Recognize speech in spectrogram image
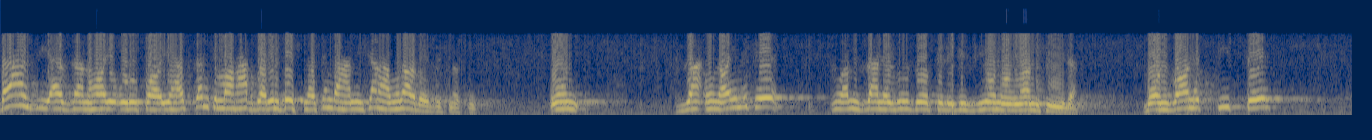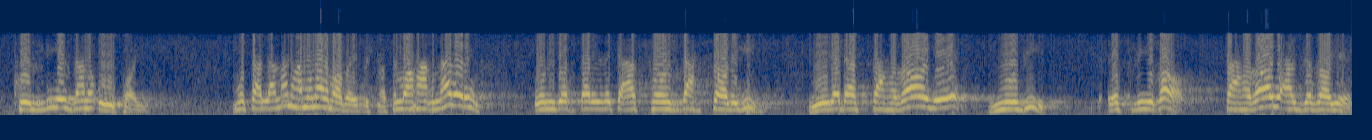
بعضی از زنهای اروپایی هستن که ما حق داریم بشناسیم و همیشه همونا رو باید بشناسیم. اون اونایی که هم زن روز و تلویزیون و اینا نشون میدن. به عنوان تیپ کلی زن اروپایی. مسلما همونا رو ما باید بشناسیم. ما حق نداریم. اون دختری که از 16 سالگی میره در صحرای نوبی افریقا. صحرای الجزایر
